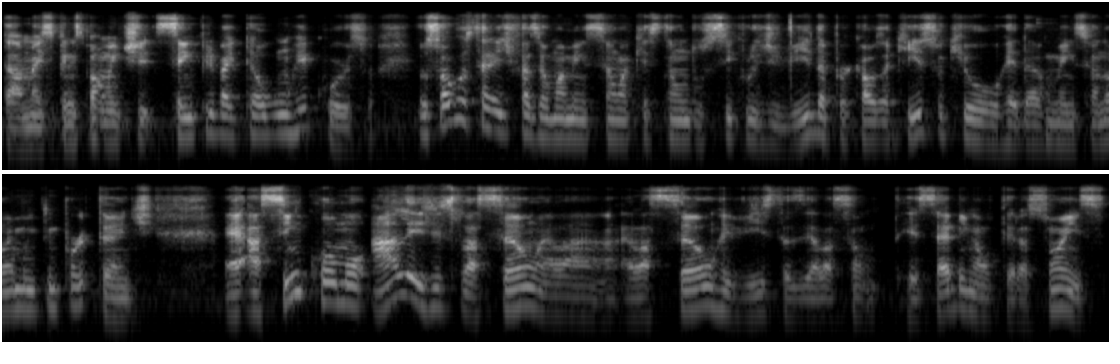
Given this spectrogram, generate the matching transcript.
Tá, mas principalmente sempre vai ter algum recurso. Eu só gostaria de fazer uma menção à questão do ciclo de vida, por causa que isso que o Reda mencionou é muito importante. É, assim como a legislação, ela, elas são revistas e elas são, recebem alterações,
